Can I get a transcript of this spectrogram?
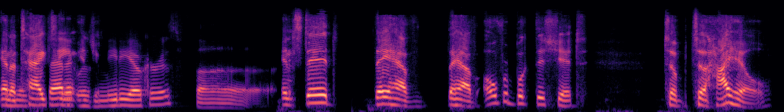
and a tag team it was mediocre as fuck. Instead, they have they have overbooked this shit to to high hell.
